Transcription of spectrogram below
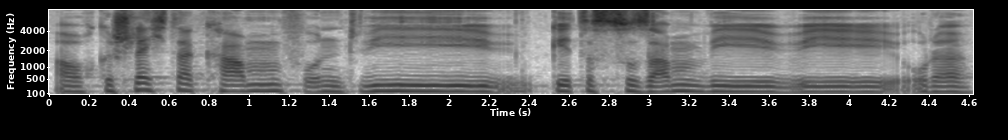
auch Geschlechterkampf und wie geht das zusammen, wie, wie oder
